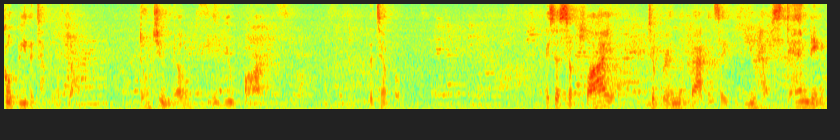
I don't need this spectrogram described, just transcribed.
go be the temple of God. Don't you know that you are the temple?" It says supply to bring them back and say, You have standing.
